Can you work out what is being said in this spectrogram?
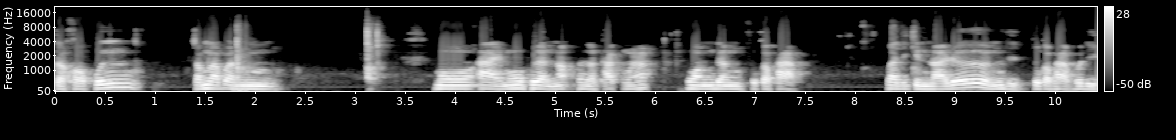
ก็ขอบคุณสำหรับอัน โมอายโมเพื่อนเนาะเพิ่อนก็ทักมาห่วงเรื่องสุขภาพ ว่าจะกินหลายเด้อมันสิสุขภาพบ่ดี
